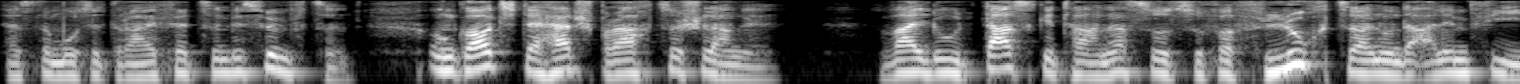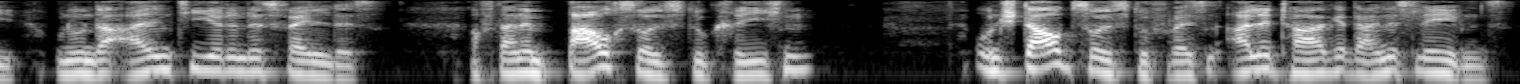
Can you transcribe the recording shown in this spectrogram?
1. Mose 3, 14 bis 15. Und Gott, der Herr, sprach zur Schlange, weil du das getan hast, sollst du verflucht sein unter allem Vieh und unter allen Tieren des Feldes. Auf deinem Bauch sollst du kriechen und Staub sollst du fressen alle Tage deines Lebens.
